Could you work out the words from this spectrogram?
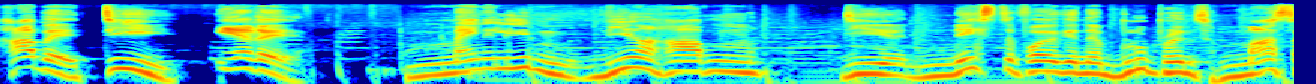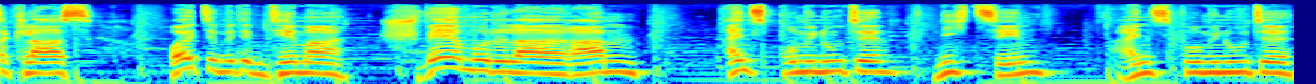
habe die Ehre, meine Lieben, wir haben die nächste Folge in der Blueprint Masterclass. Heute mit dem Thema schwermodulare Rahmen. 1 pro Minute, nicht 10, 1 pro Minute.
